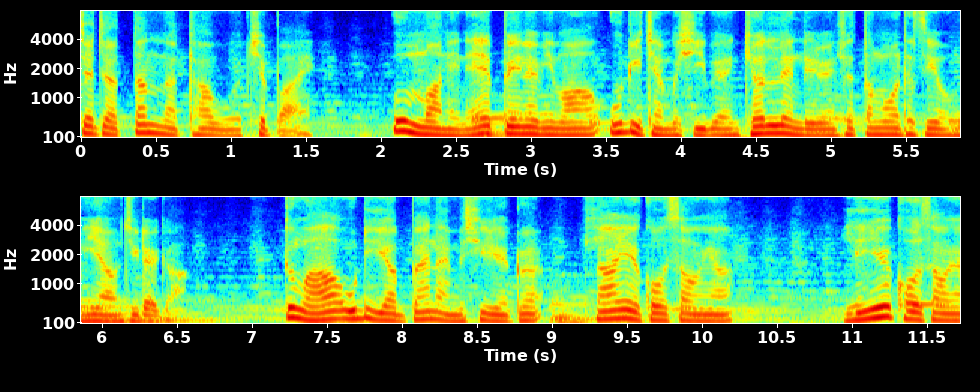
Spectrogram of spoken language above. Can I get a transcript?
ကျကျတတ်မှတ်ထားဖို့ဖြစ်ပါတယ်။ဥပမာအနေနဲ့ပင်လယ်ပြင်မှာဥတီချမ်းမရှိဘဲကျွတ်လင့်နေတဲ့ချက်သမောတစ်စီကိုမြင်အောင်ကြည့်လိုက်ကသူ့မှာဥတီကပန်းနိုင်မရှိတဲ့အတွက်လှားရဲ့ခေါ်ဆောင်ရရေရဲ့ခေါ်ဆောင်ရ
